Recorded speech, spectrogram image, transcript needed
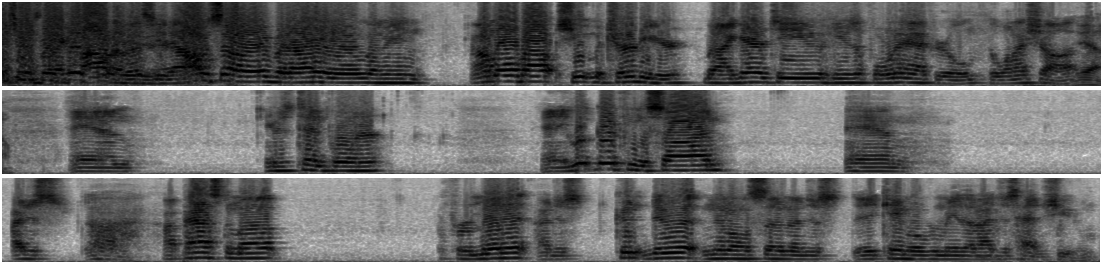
inches like all of us, you know. I'm sorry, but I am. I mean, I'm all about shooting mature deer, but I guarantee you, he was a four and a half year old, the one I shot, Yeah. and he was a ten pointer, and he looked good from the side, and I just uh, I passed him up for a minute. I just couldn't do it, and then all of a sudden, I just it came over me that I just had to shoot him.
